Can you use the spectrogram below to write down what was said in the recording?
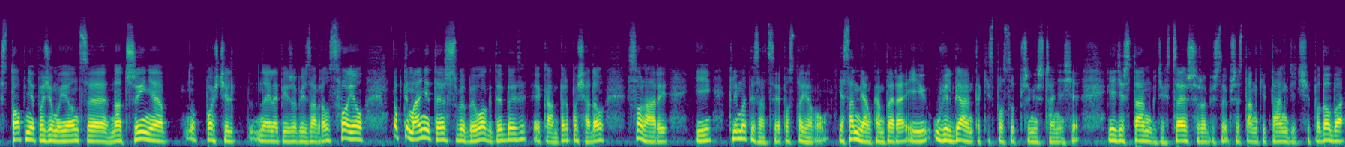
stopnie poziomujące, naczynia, no, pościel najlepiej, żebyś zabrał swoją. Optymalnie też by było, gdyby kamper posiadał solary i klimatyzację postojową. Ja sam miałem kamperę i uwielbiałem taki sposób przemieszczania się. Jedziesz tam, gdzie chcesz, robisz sobie przystanki tam, gdzie ci się podoba,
